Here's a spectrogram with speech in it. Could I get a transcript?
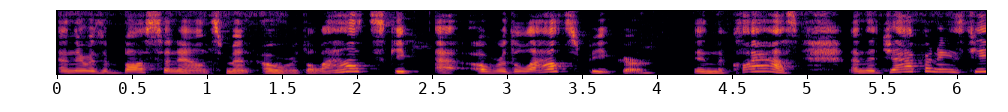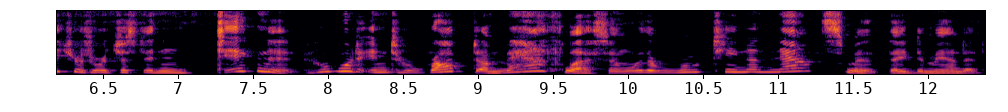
and there was a bus announcement over the loudspeaker, uh, over the loudspeaker in the class, and the Japanese teachers were just indignant. Who would interrupt a math lesson with a routine announcement? They demanded.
